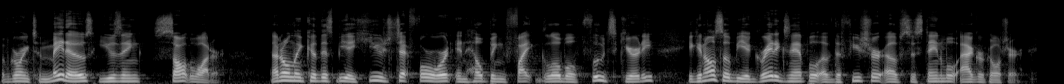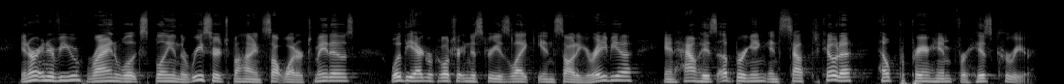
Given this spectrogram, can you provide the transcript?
of growing tomatoes using salt water. Not only could this be a huge step forward in helping fight global food security, it can also be a great example of the future of sustainable agriculture. In our interview, Ryan will explain the research behind saltwater tomatoes, what the agriculture industry is like in Saudi Arabia, and how his upbringing in South Dakota helped prepare him for his career.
